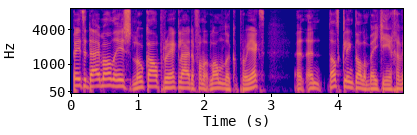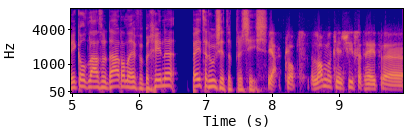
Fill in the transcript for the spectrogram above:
Peter Dijman is lokaal projectleider van het landelijke project. En, en dat klinkt al een beetje ingewikkeld. Laten we daar dan even beginnen. Peter, hoe zit het precies? Ja, klopt. Landelijk initiatief dat heet uh,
